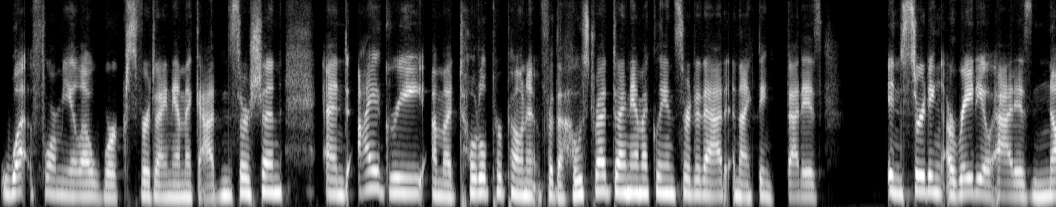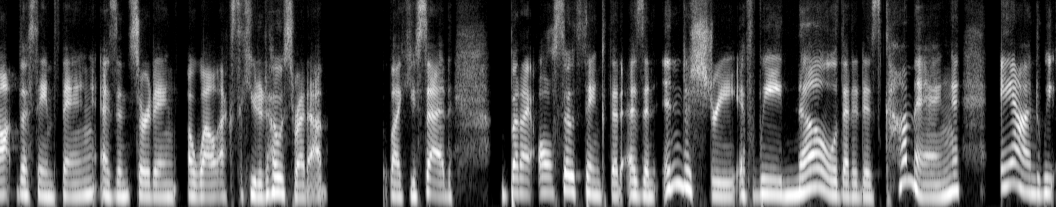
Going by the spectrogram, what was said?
what formula works for dynamic ad insertion. And I agree, I'm a total proponent for the host read dynamically inserted ad. And I think that is inserting a radio ad is not the same thing as inserting a well executed host read ad like you said. But I also think that as an industry, if we know that it is coming and we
